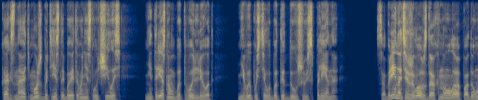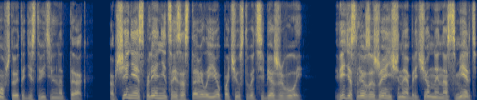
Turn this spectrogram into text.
Как знать, может быть, если бы этого не случилось, не треснул бы твой лед, не выпустила бы ты душу из плена». Сабрина тяжело вздохнула, подумав, что это действительно так. Общение с пленницей заставило ее почувствовать себя живой. Видя слезы женщины, обреченной на смерть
